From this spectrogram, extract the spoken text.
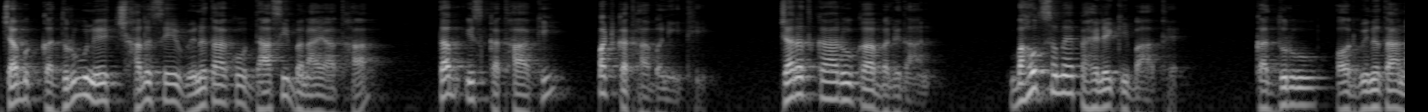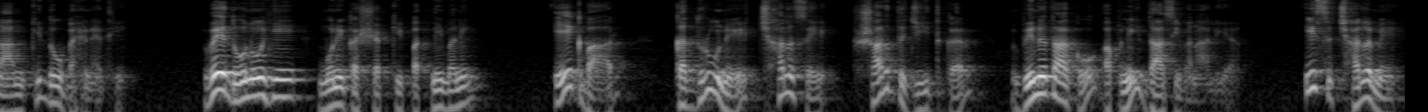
जब कद्रू ने छल से विनता को दासी बनाया था, तब इस कथा की पटकथा बनी थी। जरतकारु का बलिदान। बहुत समय पहले की बात है। कद्रू और विनता नाम की दो बहनें थीं। वे दोनों ही मुनि कश्यप की पत्नी बनी। एक बार कद्रू ने छल से शर्त जीतकर विनता को अपनी दासी बना लिया। इस छल में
